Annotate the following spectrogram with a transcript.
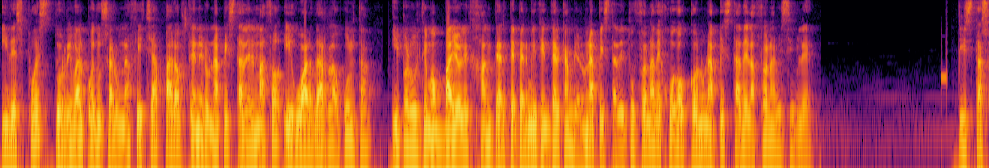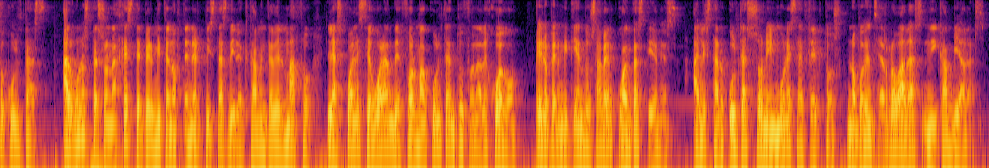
y después tu rival puede usar una ficha para obtener una pista del mazo y guardarla oculta. Y por último, Violet Hunter te permite intercambiar una pista de tu zona de juego con una pista de la zona visible. Pistas ocultas. Algunos personajes te permiten obtener pistas directamente del mazo, las cuales se guardan de forma oculta en tu zona de juego, pero permitiendo saber cuántas tienes. Al estar ocultas son inmunes a efectos, no pueden ser robadas ni cambiadas.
